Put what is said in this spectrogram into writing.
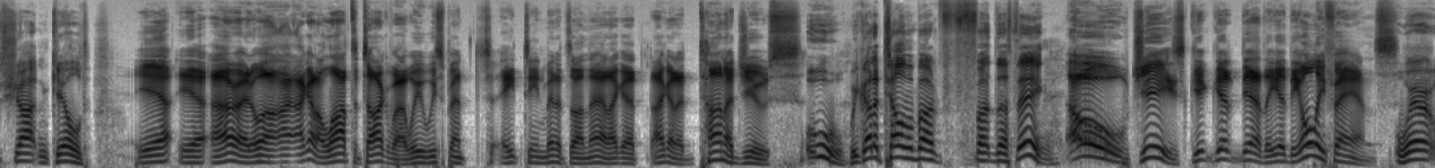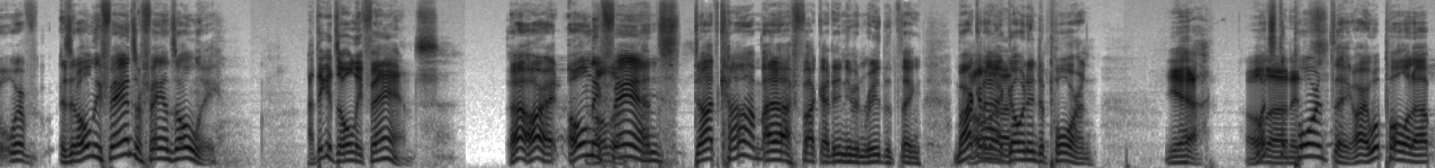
shot and killed. Yeah, yeah. All right. Well, I, I got a lot to talk about. We we spent 18 minutes on that. I got I got a ton of juice. Ooh, we got to tell them about f- the thing. Oh, jeez. Get get yeah. The the OnlyFans. Where where is it? Only fans or fans only? I think it's OnlyFans. Oh, all right. OnlyFans.com. Ah, fuck, I didn't even read the thing. Mark and Hold I are going into porn. Yeah. Hold What's on. the porn thing? All right, we'll pull it up.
